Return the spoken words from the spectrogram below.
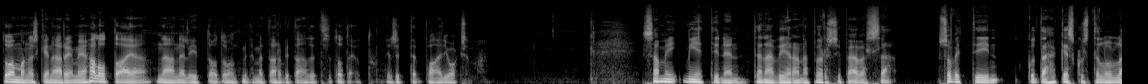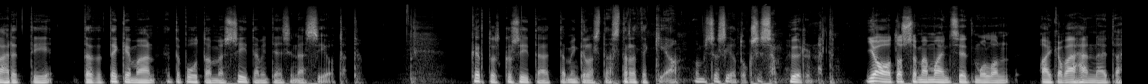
tuommoinen skenaario me halutaan ja nämä on ne liittoutumat, mitä me tarvitaan, että se toteutuu ja sitten vaan juoksemaan. Sami Miettinen tänä vieraana pörssipäivässä sovittiin, kun tähän keskusteluun lähdettiin tätä tekemään, että puhutaan myös siitä, miten sinä sijoitat. Kertoisiko siitä, että minkälaista strategiaa omissa sijoituksissa hyödynnät? Joo, tuossa mä mainitsin, että mulla on aika vähän näitä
